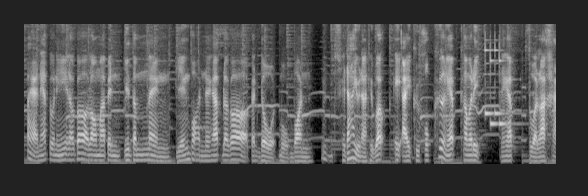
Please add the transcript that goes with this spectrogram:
138นะครับตัวนี้แล้วก็ลองมาเป็นยืนตำแหน่งเลี้ยงบอลนะครับแล้วก็กระโดดโบกบอลใช้ได้อยู่นะ ถือว่า AI คือครบเครื่องนะครับคามาริ นะครับส่วนราคา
